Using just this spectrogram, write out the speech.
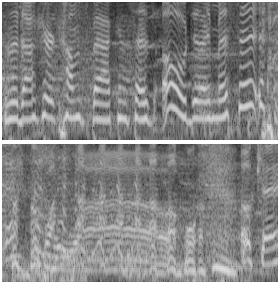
and the doctor comes back and says, Oh, did I miss it? wow. Okay.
